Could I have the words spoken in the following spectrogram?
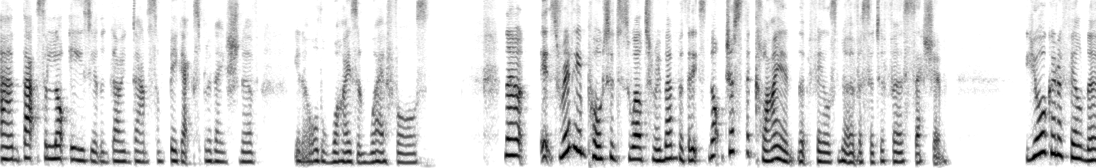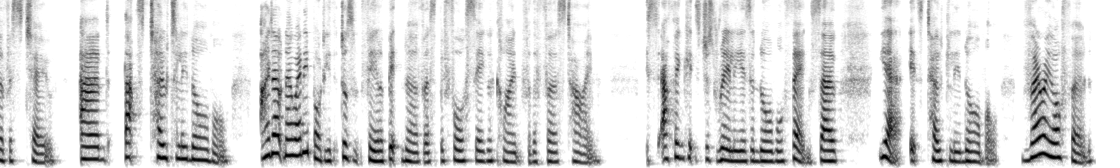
And that's a lot easier than going down some big explanation of, you know, all the whys and wherefores. Now, it's really important as well to remember that it's not just the client that feels nervous at a first session. You're going to feel nervous too. And that's totally normal. I don't know anybody that doesn't feel a bit nervous before seeing a client for the first time. It's, I think it's just really is a normal thing. So, yeah, it's totally normal. Very often,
